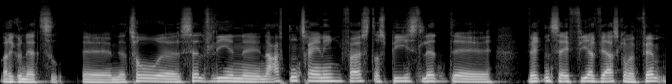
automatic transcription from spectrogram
var det godnattid. Øh, jeg tog øh, selv lige en, øh, en aftentræning først og spiste lidt. Øh, vægten sagde 74,5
